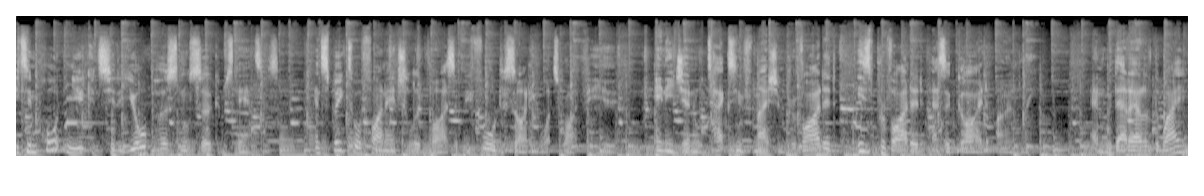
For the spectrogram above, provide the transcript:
It's important you consider your personal circumstances and speak to a financial advisor before deciding what's right for you. Any general tax information provided is provided as a guide only. And with that out of the way,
